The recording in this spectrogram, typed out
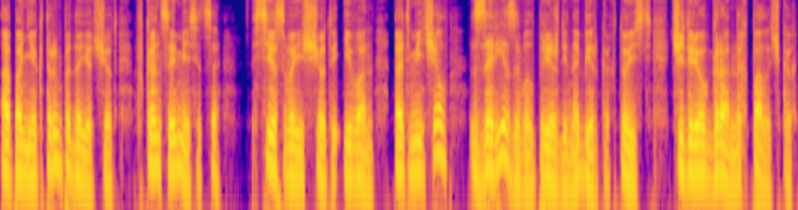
а по некоторым подает счет в конце месяца. Все свои счеты Иван отмечал – зарезывал прежде на бирках, то есть четырехгранных палочках,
